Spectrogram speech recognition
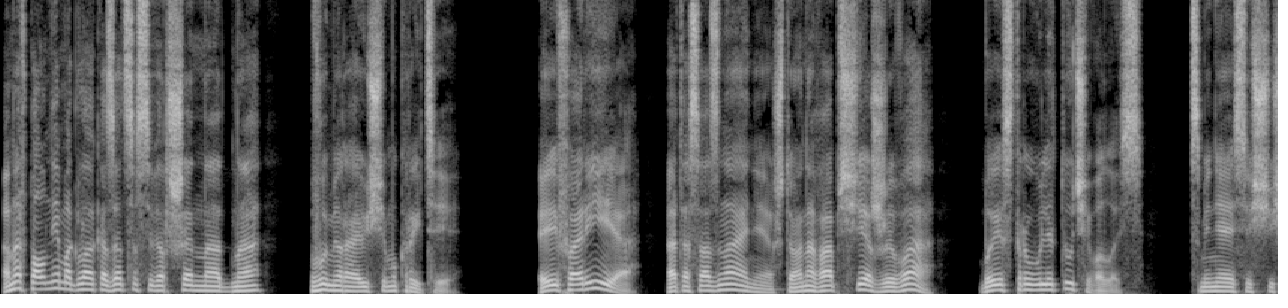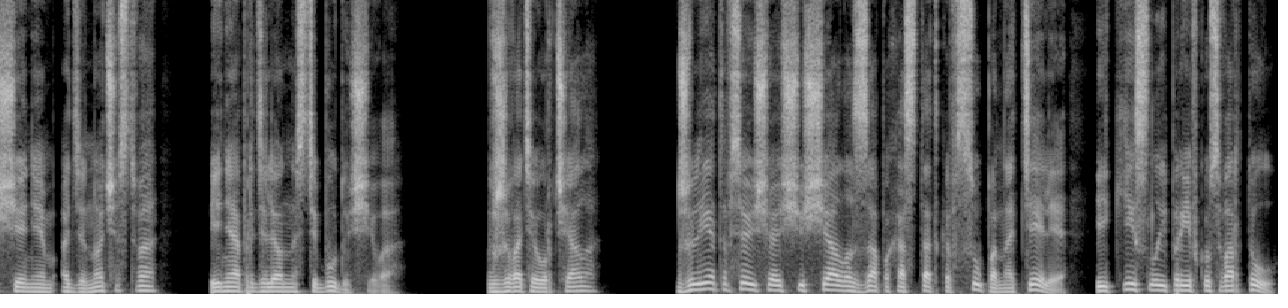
Она вполне могла оказаться совершенно одна в умирающем укрытии. Эйфория от осознания, что она вообще жива, быстро улетучивалась, сменяясь ощущением одиночества и неопределенности будущего. В животе урчало, Джульетта все еще ощущала запах остатков супа на теле и кислый привкус во рту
